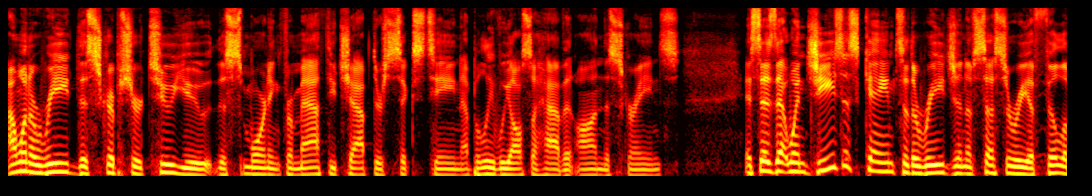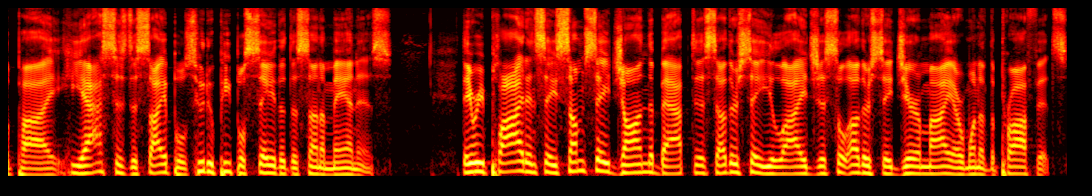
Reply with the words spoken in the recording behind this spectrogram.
I want to read this scripture to you this morning from Matthew chapter 16. I believe we also have it on the screens. It says that when Jesus came to the region of Caesarea Philippi, he asked his disciples, Who do people say that the Son of Man is? They replied and say, Some say John the Baptist, others say Elijah, still others say Jeremiah or one of the prophets.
